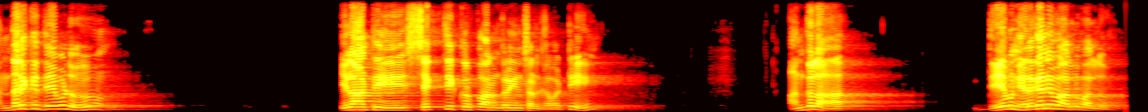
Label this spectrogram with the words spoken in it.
అందరికీ దేవుడు ఇలాంటి శక్తి కృప అనుగ్రహించాడు కాబట్టి అందులో దేవుని ఎరగని వాళ్ళు వాళ్ళు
